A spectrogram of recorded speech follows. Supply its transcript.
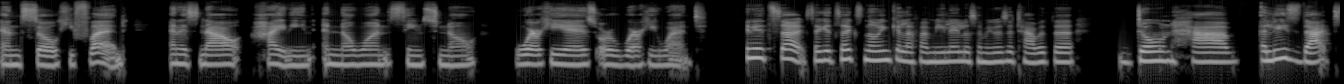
And so he fled and is now hiding, and no one seems to know where he is or where he went. And it sucks. Like it sucks knowing que la familia y los amigos de Tabatha don't have at least that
